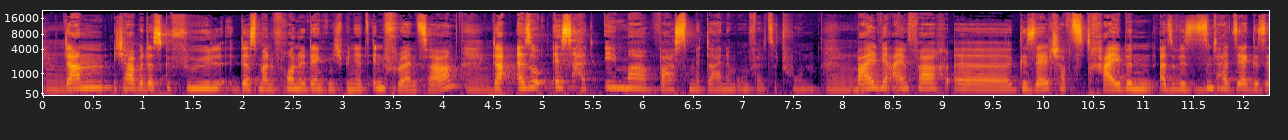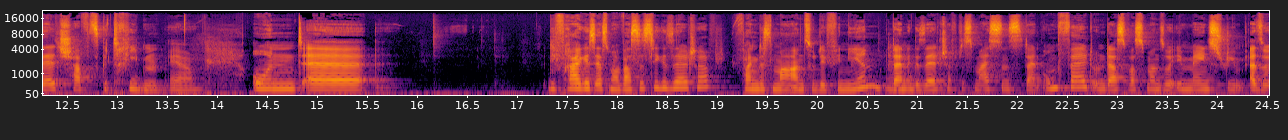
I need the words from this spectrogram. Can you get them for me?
Mhm. Dann, ich habe das Gefühl, dass meine Freunde denken, ich bin jetzt Influencer. Mhm. Da, also es hat immer was mit deinem Umfeld zu tun, mhm. weil wir einfach äh, gesellschaftstreiben, also wir sind halt sehr gesellschaftsgetrieben. Ja. Und äh, die Frage ist erstmal, was ist die Gesellschaft? Fang das mal an zu definieren. Mhm. Deine Gesellschaft ist meistens dein Umfeld und das, was man so im Mainstream, also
